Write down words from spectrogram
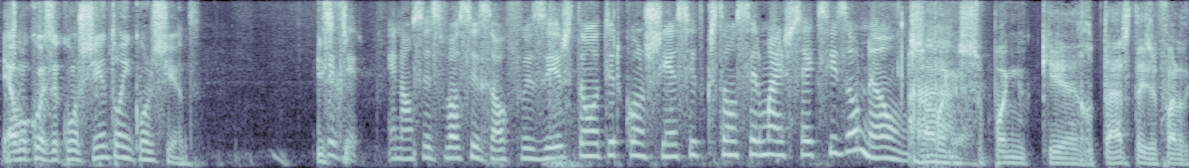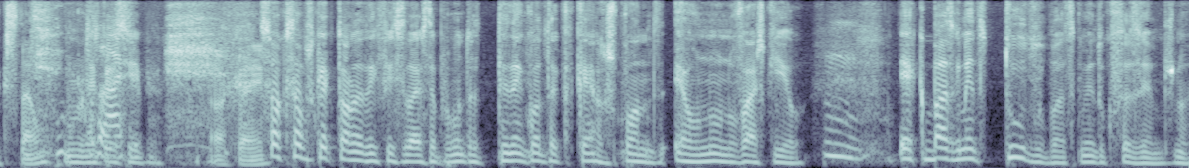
É uma coisa consciente ou inconsciente? Quer dizer, eu não sei se vocês ao fazer estão a ter consciência de que estão a ser mais sexys ou não. Suponho, suponho que a rotar esteja fora de questão. Em Claro. princípio. ok. Só que sabes o que é que torna difícil esta pergunta, tendo em conta que quem responde é o Nuno Vasco e eu. Hum. É que basicamente tudo, basicamente o que fazemos, não é?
